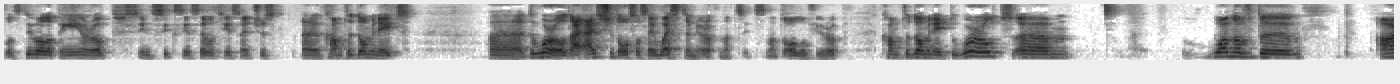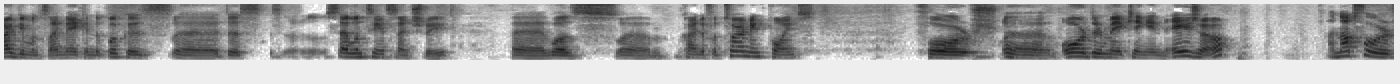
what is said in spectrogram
was developing in Europe in 16th, 17th centuries uh, come to dominate uh, the world? I, I, should also say Western Europe, not it's not all of Europe, come to dominate the world. Um, one of the arguments I make in the book is uh, the 17th century uh, was um, kind of a turning point for uh, order making in Asia, and not for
